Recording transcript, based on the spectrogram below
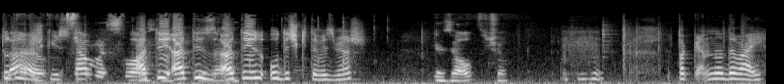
Тут да, удочки есть. самое А сложное. ты, а ты, да. а ты удочки-то возьмешь? Я взял, ты чё? Пока, ну давай.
